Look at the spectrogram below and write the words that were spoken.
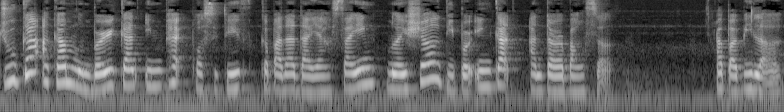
juga akan memberikan impak positif kepada daya saing Malaysia di peringkat antarabangsa apabila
